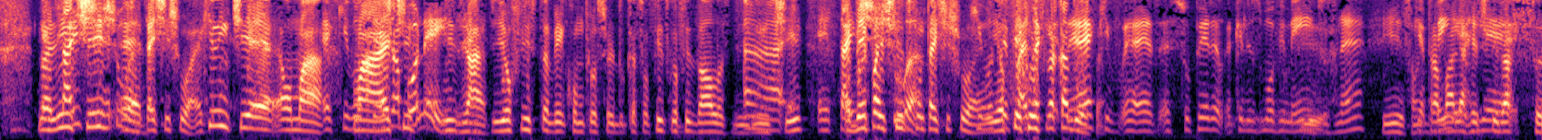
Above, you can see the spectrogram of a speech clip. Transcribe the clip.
Não, é lenti, é Tai Chi Chuan. É que lenti é uma. É que você uma é arte, japonês. Né? Exato. Né? E eu fiz também como professor de educação física, eu fiz aulas de ah, lenti. É, é, bem parecido com Tai Chi Chuan. Que você e eu fiquei com isso na né, cabeça. que é, é, super aqueles movimentos, né? Isso, onde trabalha a respiração.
